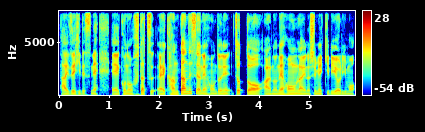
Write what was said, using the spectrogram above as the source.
はい、ぜひですね、えー、この2つ、えー、簡単ですよね、本当に。ちょっとあのね、本来の締め切りよりも、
